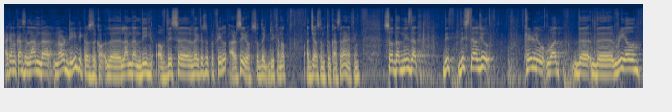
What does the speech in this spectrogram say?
I cannot cancel lambda nor d because the, the lambda and d of this uh, vector superfield are zero, so you cannot adjust them to cancel anything. So that means that this, this tells you clearly what the, the real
